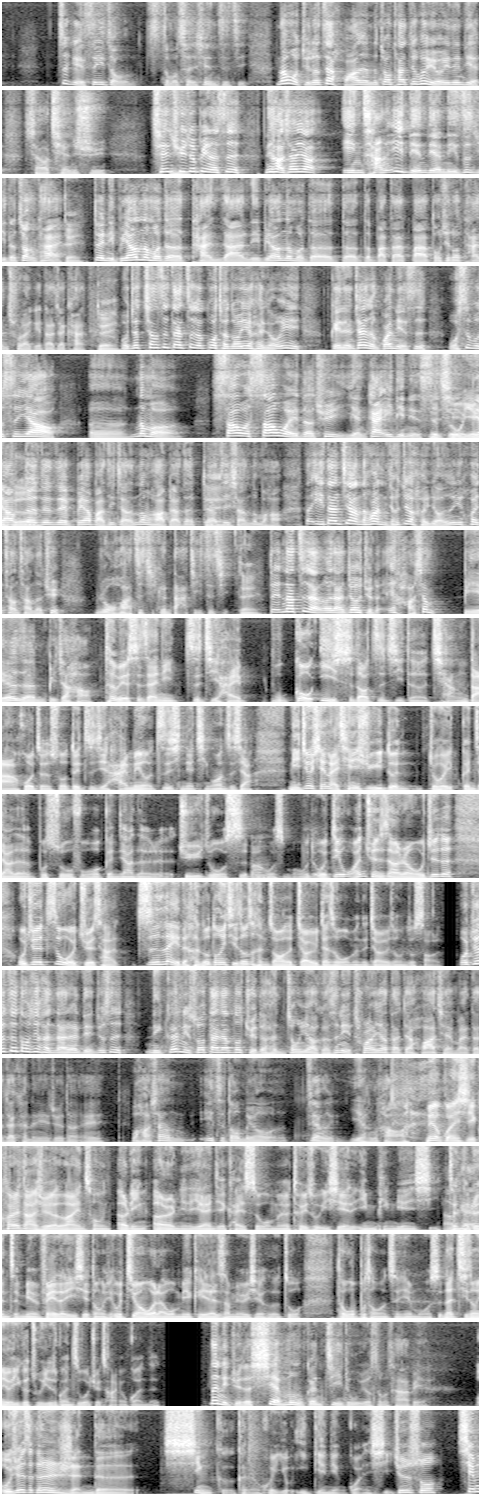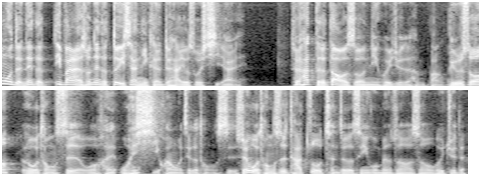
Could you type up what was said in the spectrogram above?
这个也是一种怎么呈现自己。那我觉得在华人的状态就会有一点点想要谦虚。谦虚就变成是你好像要隐藏一点点你自己的状态，对，对你不要那么的坦然，你不要那么的的的把它把东西都摊出来给大家看。对，我觉得像是在这个过程中也很容易给人家一种观点是，我是不是要呃那么稍微稍微的去掩盖一点点事情，不要对对对，不要把自己讲的那么好，不要再不要自己想的那么好。那一旦这样的话，你就就很容易会常常的去弱化自己跟打击自己。对对，那自然而然就会觉得，哎，好像别人比较好，特别是在你自己还。不够意识到自己的强大，或者说对自己还没有自信的情况之下，你就先来谦虚一顿，就会更加的不舒服，或更加的居于弱势吧，或什么。我我的完全是这样认为。我觉得，我觉得自我觉察之类的很多东西其实都是很重要的教育，但是我们的教育中就少了。我觉得这东西很难的点就是，你跟你说大家都觉得很重要，可是你突然要大家花钱买，大家可能也觉得，哎。我好像一直都没有这样，也很好啊。没有关系，快乐大学的 Line 从二零二二年的耶诞节开始，我们会推出一系列的音频练习，真的认真免费的一些东西。我希望未来我们也可以在这上面有一些合作，透过不同的呈现模式。那其中有一个主题是关自我觉察有关的。那你觉得羡慕跟嫉妒有什么差别？我觉得这跟人的性格可能会有一点点关系。就是说，羡慕的那个，一般来说那个对象，你可能对他有所喜爱。所以他得到的时候，你会觉得很棒。比如说，我同事，我很我很喜欢我这个同事，所以我同事他做成这个事情，我没有做到的时候，我会觉得，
